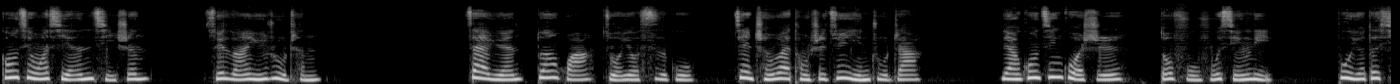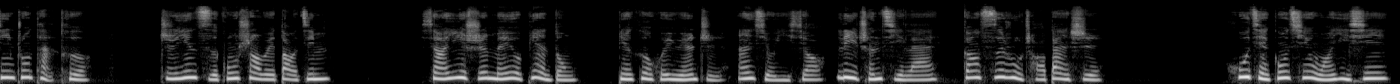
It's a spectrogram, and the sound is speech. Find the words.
恭亲王谢恩起身，随栾瑜入城。在元、端华左右四顾。见城外统氏军营驻扎，两宫经过时都俯伏行礼，不由得心中忐忑。只因子宫尚未到京，想一时没有变动，便各回原址安休一宵。立晨起来，刚思入朝办事，忽见恭亲王奕欣、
